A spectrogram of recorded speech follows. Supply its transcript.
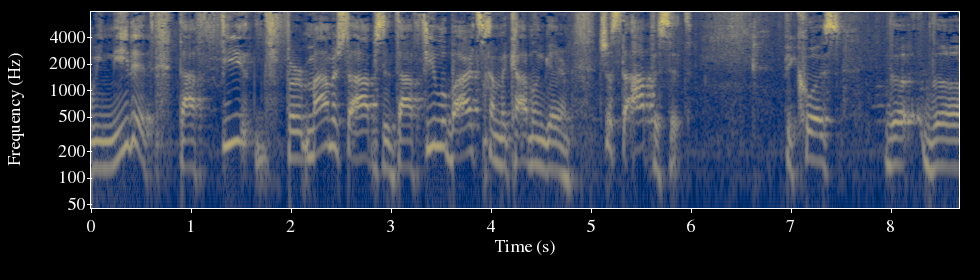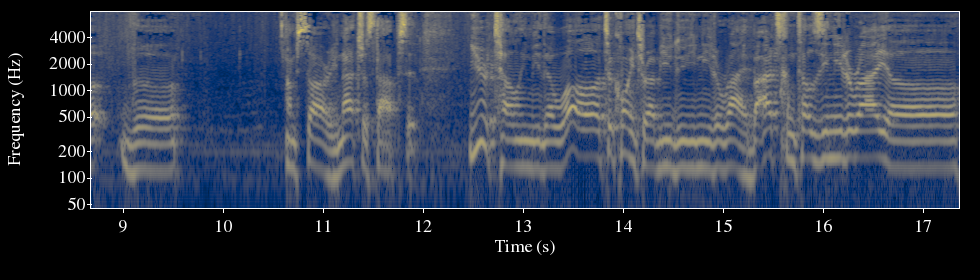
we need it. For Mamish the opposite. Dafilu Ba'atzchem Mekablan Gerim. Just the opposite. Because the, the, the, I'm sorry, not just the opposite. You're telling me that, well, to according to Rabbi you do you need a raya. Ba'atzchem tells you you need a raya.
